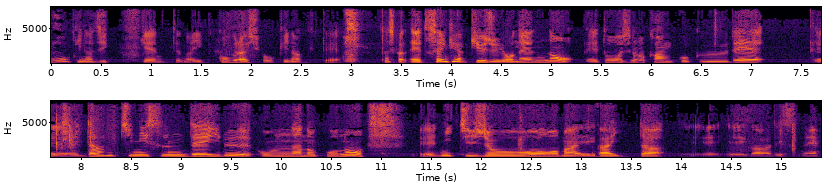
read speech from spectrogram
大きな実験っていうのは1個ぐらいしか起きなくて、確か、えーと1994年の、えー当時の韓国で、えー団地に住んでいる女の子の、えー日常を、まあ、描いた、えー映画ですね。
